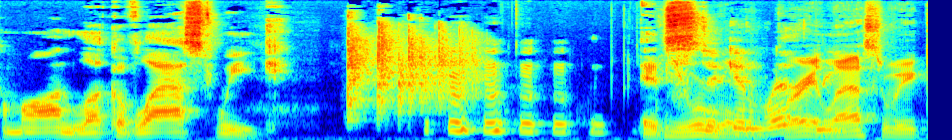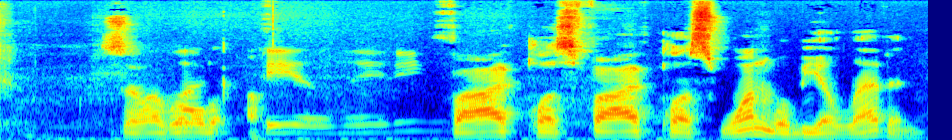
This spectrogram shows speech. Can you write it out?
Come on, luck of last week. it's You were sticking with great me. last week. so I rolled a Be a lady. five plus five plus one will be eleven.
